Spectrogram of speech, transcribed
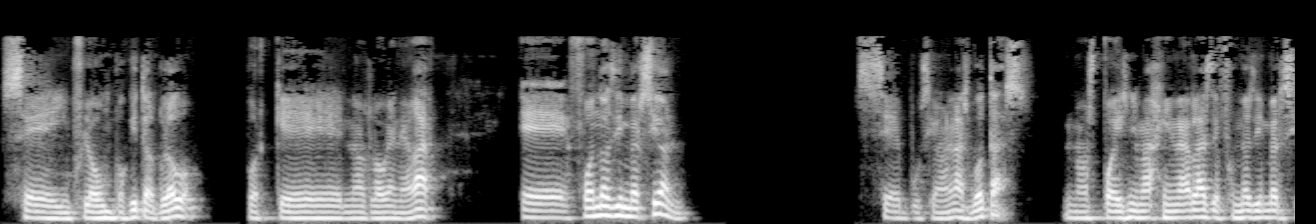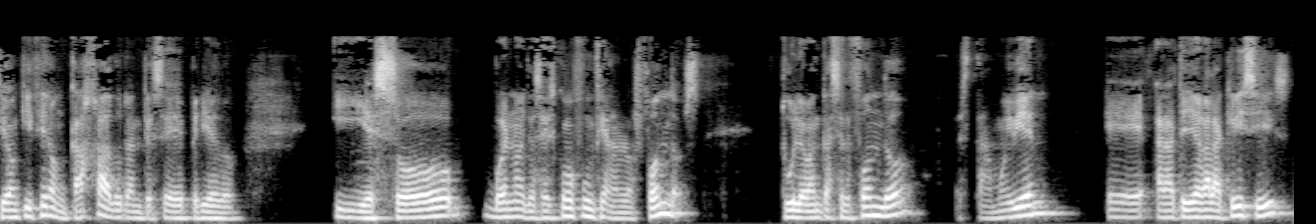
Se infló un poquito el globo, porque no os lo voy a negar. Eh, fondos de inversión, se pusieron las botas. No os podéis ni imaginar las de fondos de inversión que hicieron caja durante ese periodo. Y eso, bueno, ya sabéis cómo funcionan los fondos. Tú levantas el fondo, está muy bien, eh, ahora te llega la crisis,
